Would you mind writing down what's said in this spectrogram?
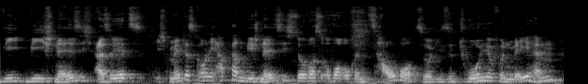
wie, wie schnell sich, also jetzt, ich möchte das gar nicht abhören, wie schnell sich sowas aber auch entzaubert, so diese Tour hier von Mayhem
